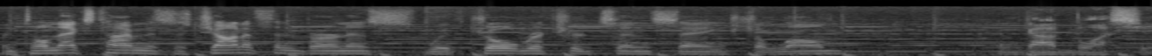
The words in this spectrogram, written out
Until next time, this is Jonathan Bernis with Joel Richardson saying shalom and God bless you.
